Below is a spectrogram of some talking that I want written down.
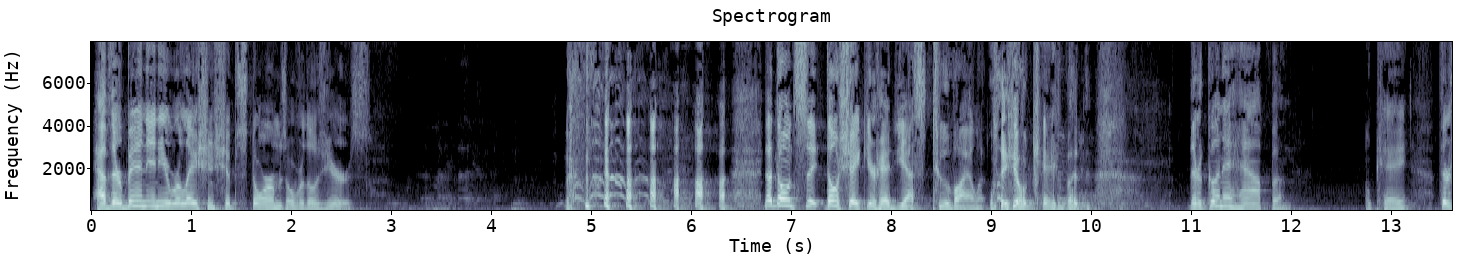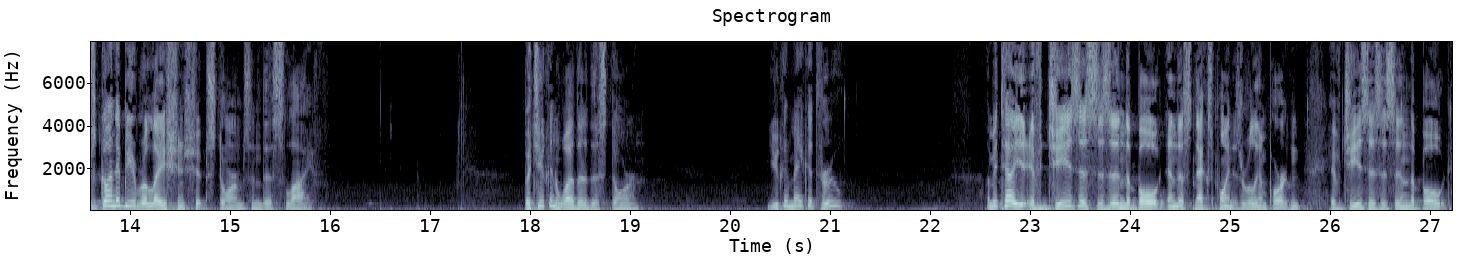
have there been any relationship storms over those years? now, don't, say, don't shake your head yes too violently, okay? But they're going to happen, okay? There's going to be relationship storms in this life. But you can weather the storm, you can make it through. Let me tell you, if Jesus is in the boat, and this next point is really important, if Jesus is in the boat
